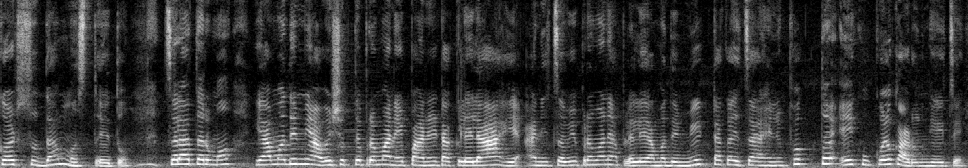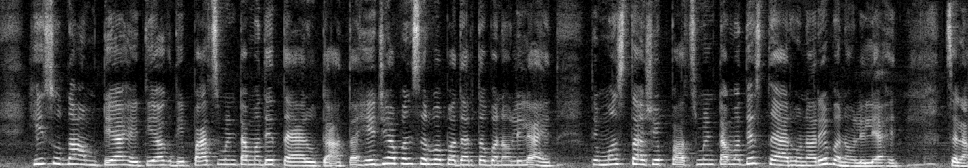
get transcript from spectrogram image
कटसुद्धा मस्त येतो. चला तर मग यामध्ये मी आवश्यकतेप्रमाणे पाणी टाकलेलं आहे आणि चवीप्रमाणे आपल्याला यामध्ये मीठ टाकायचं आहे आणि फक्त एक उकळ काढून घ्यायचे. ही सुद्धा आमटी आहे ती अगदी पाच मिनिटामध्ये तयार होते. आता हे जे आपण सर्व पदार्थ बनवलेले आहेत ते मस्त असे पाच मिनिटामध्येच तयार होणारे बनवलेले आहेत. चला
